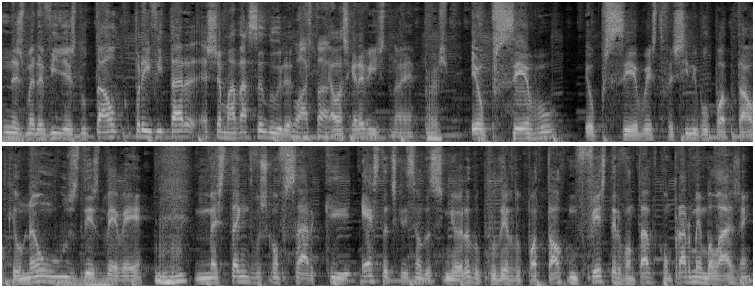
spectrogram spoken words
nas maravilhas do talco para evitar a chamada assadura. Lá está. Ela escreve isto, não é? Pois. Eu percebo. Eu percebo este fascínio pelo pó de talco, eu não uso desde bebê, mas tenho de vos confessar que esta descrição da senhora, do poder do pó de talco, me fez ter vontade de comprar uma embalagem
